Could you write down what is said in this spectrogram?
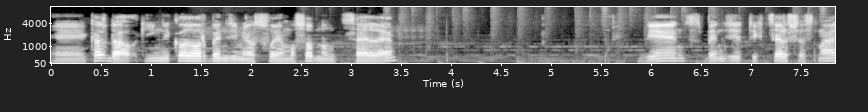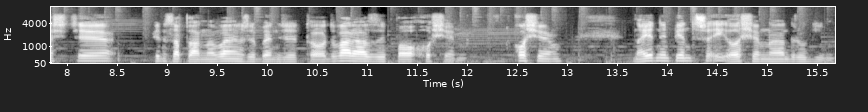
e, każda inny kolor będzie miał swoją osobną celę. Więc będzie tych cel 16, więc zaplanowałem, że będzie to dwa razy po 8. 8 na jednym piętrze i 8 na drugim.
